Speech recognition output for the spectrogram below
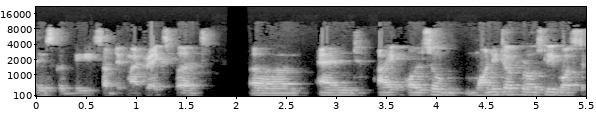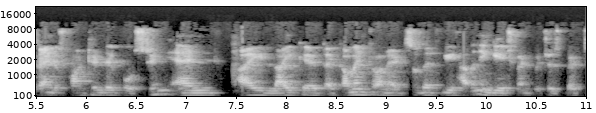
this could be subject matter experts. Um, and I also monitor closely what's the kind of content they're posting, and I like it, I comment on it, so that we have an engagement which is built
